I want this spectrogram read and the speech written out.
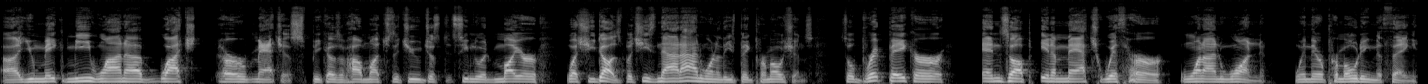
Uh, you make me want to watch her matches because of how much that you just seem to admire what she does. But she's not on one of these big promotions. So Britt Baker ends up in a match with her one on one when they're promoting the thing.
